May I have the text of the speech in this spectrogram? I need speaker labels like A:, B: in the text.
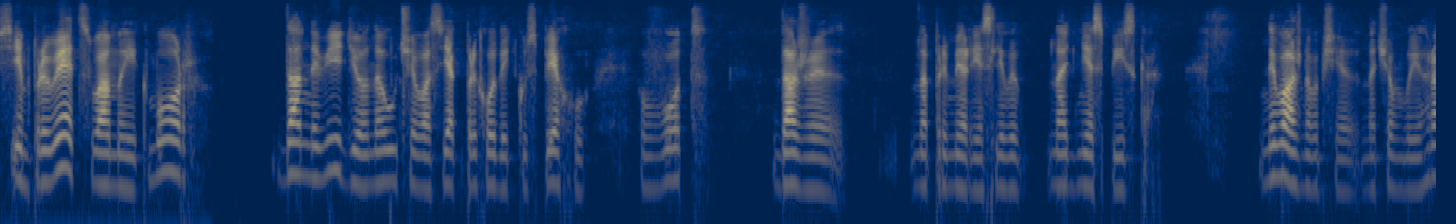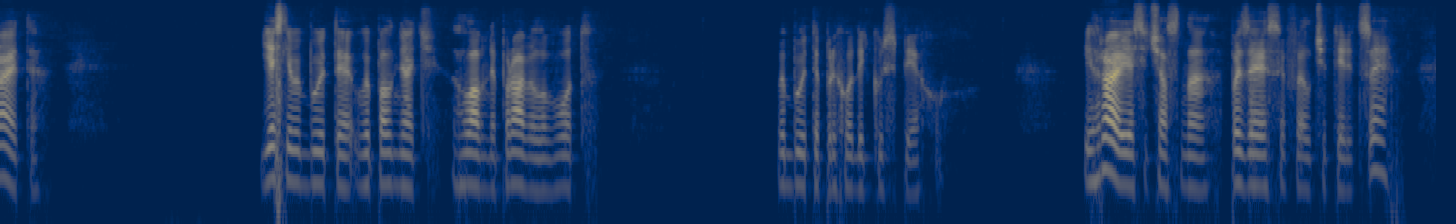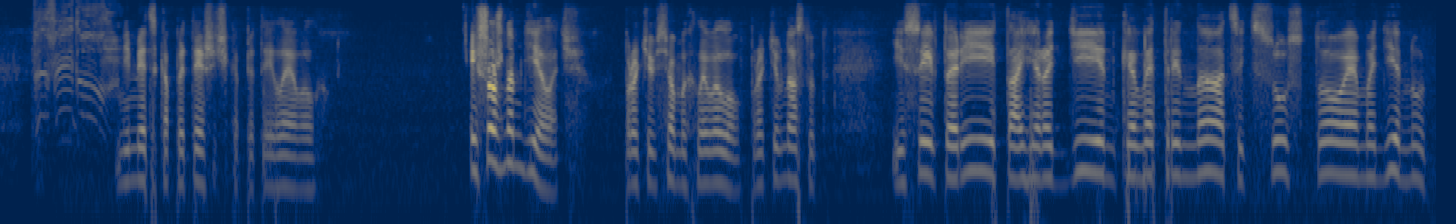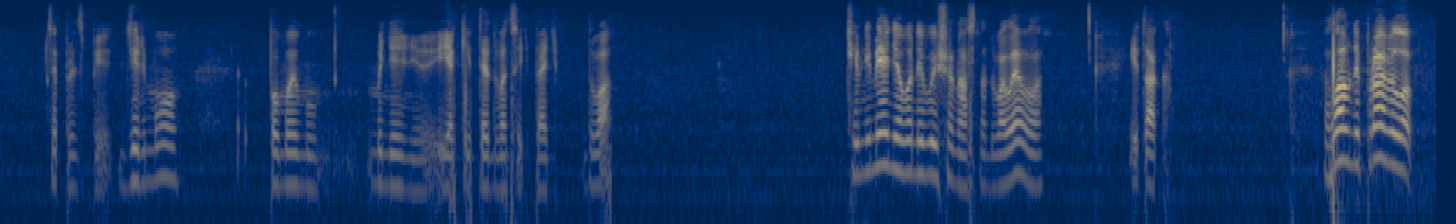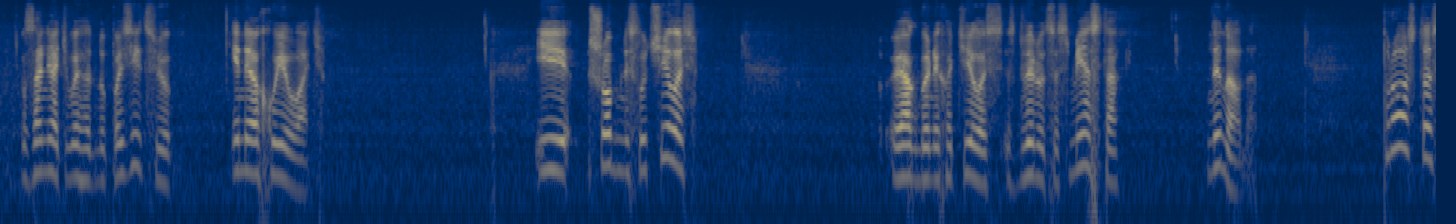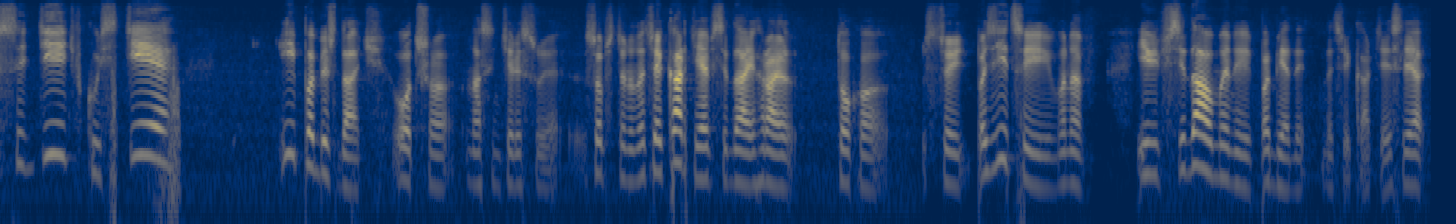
A: Всім привіт, з вами Ікмор. Дане відео научить вас, як приходить к успеху вот, даже, например, если вы на дне списка. Неважно вообще, на чем вы играете. Если вы будете выполнять главное правило, вот, вы будете приходить к успеху. Играю я сейчас на PZS FL 4C. Немецкая ПТшечка, пятый левел. И что ж нам делать против самых левелов? Против нас тут ИСы 2, Тайгер 1, КВ-13, Су-100, М1. Ну, це, в принципі, дерьмо, по моєму мнению, як і Т-25-2. Тем не менее, вони вище нас на 2 левела. Итак, главное правило занять выгодную позицию і не охуєвать. І що б не случилось, як би не хотілося здвинутися з міста, не надо. Просто сидіть в кусті і побіждать. От що нас інтересує. Собственно, на цій карті я всегда граю тільки з цієї позиції, вона. І всегда у мене победи на цій карті. Якщо я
